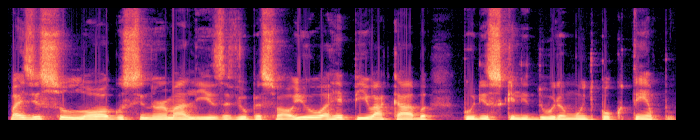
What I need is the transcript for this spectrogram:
Mas isso logo se normaliza, viu, pessoal? E o arrepio acaba, por isso que ele dura muito pouco tempo.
